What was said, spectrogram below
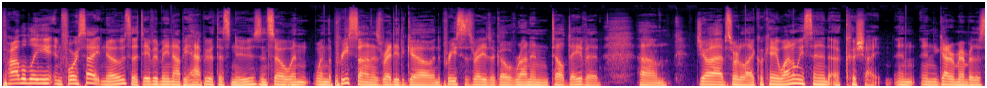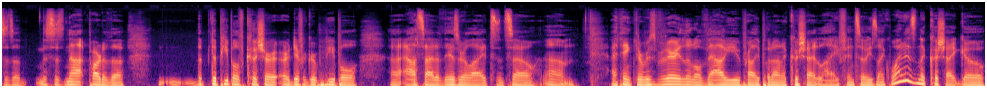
probably in foresight knows that David may not be happy with this news, and so when when the priest's son is ready to go and the priest is ready to go run and tell David, um, Joab's sort of like, okay, why don't we send a Cushite? And and you got to remember this is a this is not part of the the, the people of Cush are, are a different group of people uh, outside of the Israelites, and so um, I think there was very little value probably put on a Cushite life, and so he's like, why doesn't a Cushite go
